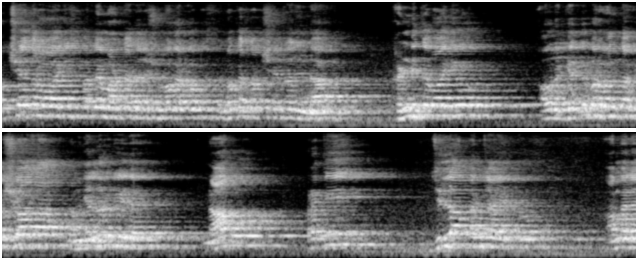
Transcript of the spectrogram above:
ಪಕ್ಷೇತರವಾಗಿ ಸ್ಪರ್ಧೆ ಮಾಡ್ತಾ ಇದ್ದಾರೆ ಶಿವಮೊಗ್ಗ ಲೋಕ ಲೋಕಸಭಾ ಕ್ಷೇತ್ರದಿಂದ. ಖಂಡಿತವಾಗಿಯೂ ಅವರು ಗೆದ್ದು ಬರುವಂಥ ವಿಶ್ವಾಸ ನಮಗೆಲ್ಲರಿಗೂ ಇದೆ. ನಾವು ಪ್ರತಿ ಜಿಲ್ಲಾ ಪಂಚಾಯತ್ ಆಮೇಲೆ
